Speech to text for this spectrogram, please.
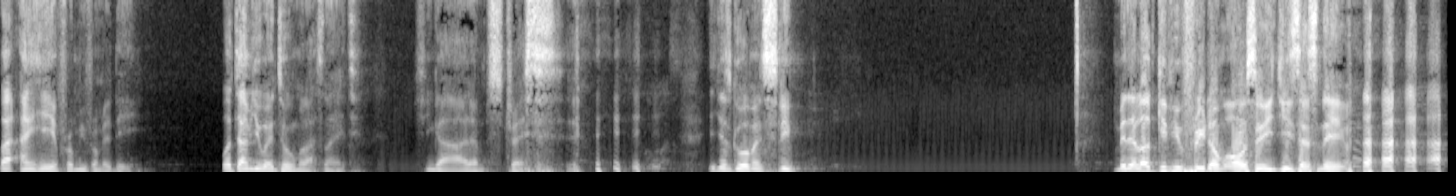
But I hear from you from a day. What time you went home last night? She got I'm stressed. you just go home and sleep. May the Lord give you freedom also in Jesus' name. but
